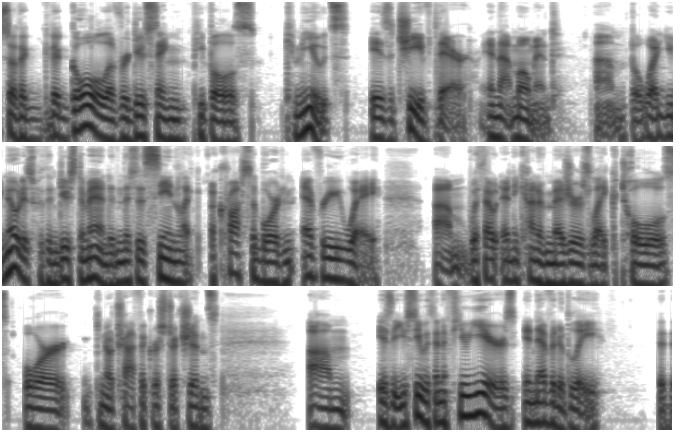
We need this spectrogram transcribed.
so the the goal of reducing people's commutes is achieved there in that moment. Um, but what you notice with induced demand, and this is seen like across the board in every way, um, without any kind of measures like tolls or you know traffic restrictions, um, is that you see within a few years, inevitably, the,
